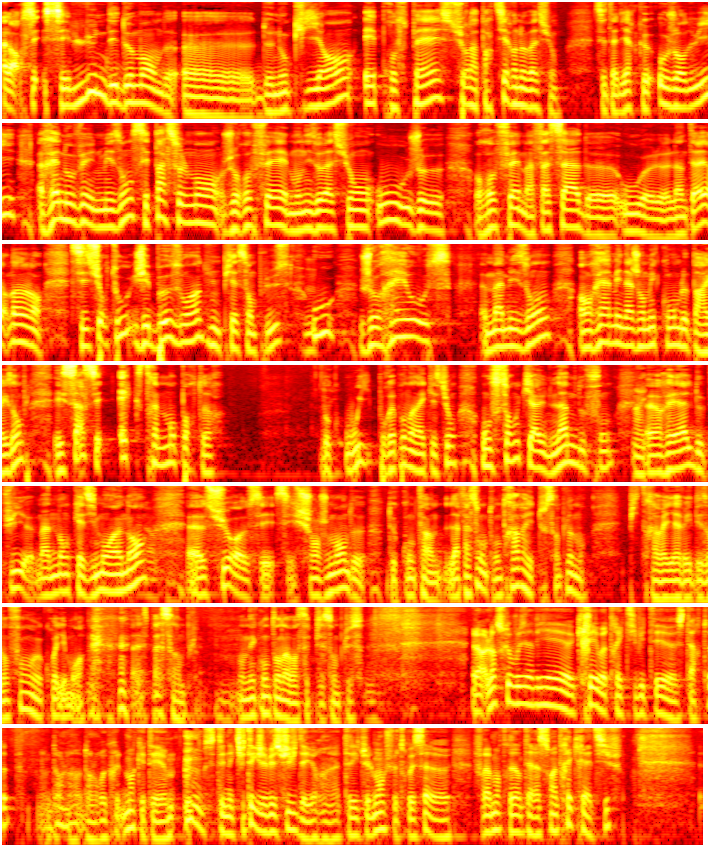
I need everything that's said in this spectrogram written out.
Alors c'est l'une des demandes euh, de nos clients et prospects sur la partie rénovation. C'est-à-dire qu'aujourd'hui, rénover une maison, c'est pas seulement je refais mon isolation ou je refais ma façade euh, ou euh, l'intérieur. Non, non, non. C'est surtout j'ai besoin d'une pièce en plus mmh. ou je rehausse ma maison en réaménageant mes combles par exemple. Et ça, c'est extrêmement porteur. Donc oui, pour répondre à la question, on sent qu'il y a une lame de fond euh, réelle depuis euh, maintenant quasiment un an euh, sur ces, ces, changements de, de enfin, la façon dont on travaille tout simplement. Puis travailler avec des enfants, euh, croyez-moi, bah, c'est pas simple. On est content d'avoir cette pièce en plus. Alors, lorsque vous aviez créé votre activité start-up dans le, dans le recrutement, qui était, c'était une activité que j'avais suivie d'ailleurs intellectuellement, je trouvais ça vraiment très intéressant et très créatif,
